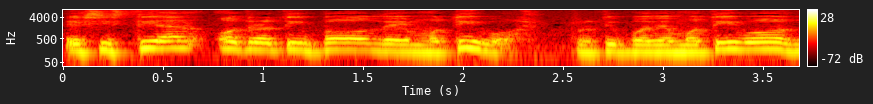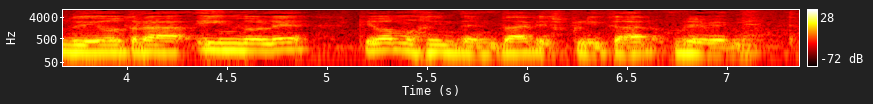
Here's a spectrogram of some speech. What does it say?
existían otro tipo de motivos, otro tipo de motivos de otra índole que vamos a intentar explicar brevemente.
